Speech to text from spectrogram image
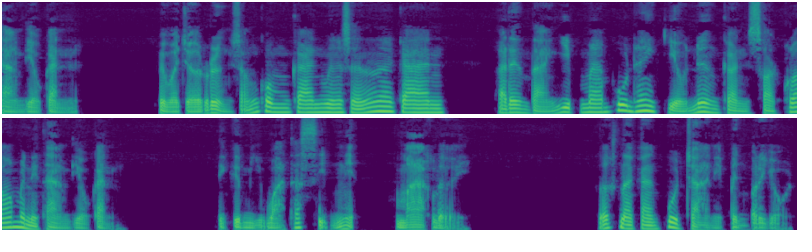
ทางเดียวกัน ไม่ว่าจะเรื่องสังคมการเมืองสถานการณ์อะไรต่างๆหยิบมาพูดให้เกี่ยวเนื่องกันสอดคล้องไปในทางเดียวกัน นี่คือมีวาทศิลป์เนี่ยมากเลย ลักษณะการพูดจาเนี่เป็นประโยชน์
